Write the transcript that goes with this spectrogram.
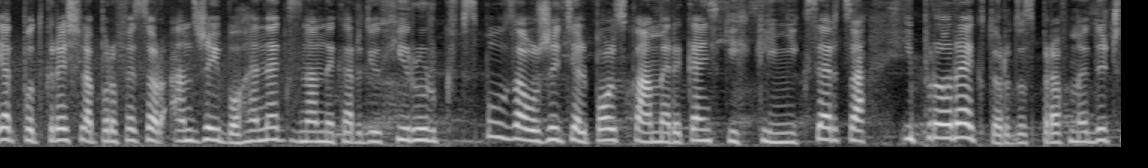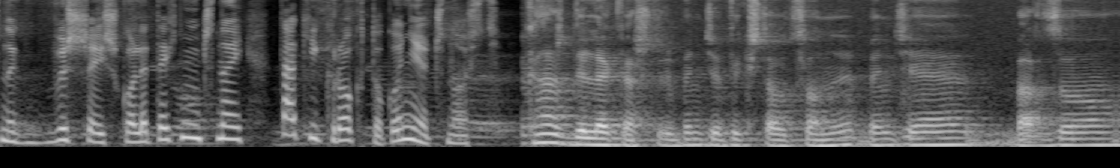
Jak podkreśla profesor Andrzej Bochenek, znany kardiochirurg, współzałożyciel polsko-amerykańskich klinik serca i prorektor do spraw medycznych w Wyższej Szkole Technicznej, taki krok to konieczność. Każdy lekarz, który będzie wykształcony, będzie bardzo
